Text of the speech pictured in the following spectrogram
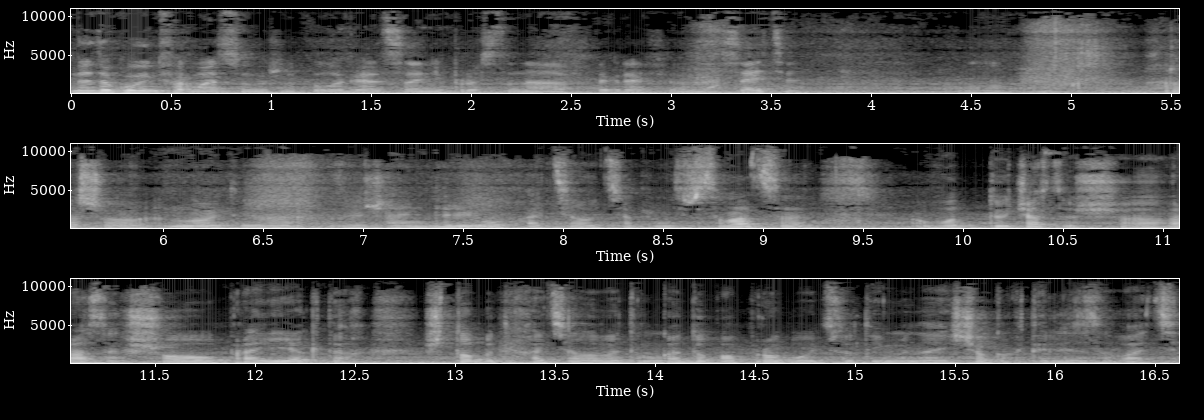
на такую информацию нужно полагаться, а не просто на фотографию на сайте. Угу. Хорошо, ну это я завершаю интервью, хотел тебя поинтересоваться. Вот ты участвуешь э, в разных шоу, проектах. Что бы ты хотела в этом году попробовать вот именно еще как-то реализовать?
